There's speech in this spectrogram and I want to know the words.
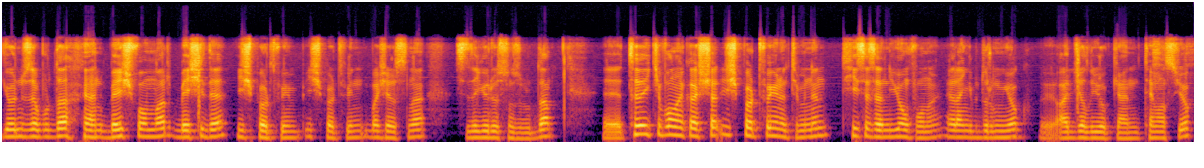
Gördüğünüz üzere burada yani 5 fon var. 5'i de iş portföyün, iş portföyün başarısına siz de görüyorsunuz burada. E, T2 fon arkadaşlar iş portföy yönetiminin hisse senedi yoğun fonu. Herhangi bir durum yok. E, ayrıcalığı yok yani teması yok.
